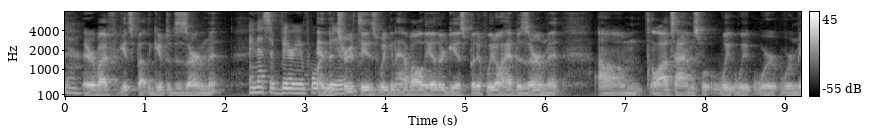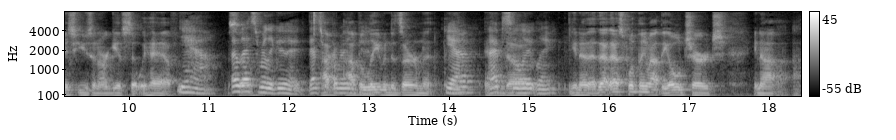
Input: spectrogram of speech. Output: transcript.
Yeah. Everybody forgets about the gift of discernment. And that's a very important. And the gift. truth is, we can have all the other gifts, but if we don't have discernment, um, a lot of times we, we, we're, we're misusing our gifts that we have. Yeah. So- oh, that's really good. That's I, really I good. believe in discernment. Yeah, Yeah. And, uh, absolutely. you know, that, that's one thing about the old church. You know, I,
